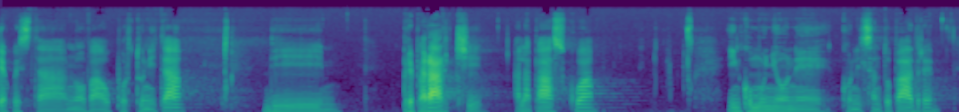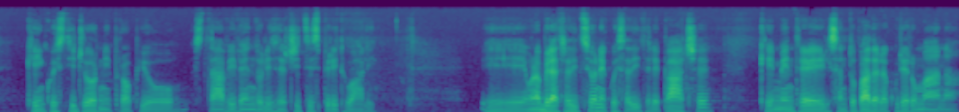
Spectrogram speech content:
benvenuti a questa nuova opportunità di prepararci alla Pasqua in comunione con il Santo Padre che in questi giorni proprio sta vivendo gli esercizi spirituali. È una bella tradizione questa di Telepace che mentre il Santo Padre e la Curia Romana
